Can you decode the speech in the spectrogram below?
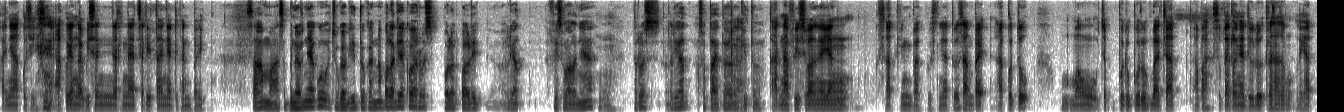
kayaknya aku sih aku yang nggak bisa nyerna ceritanya dengan baik. Sama sebenarnya aku juga gitu kan. Apalagi aku harus bolak-balik lihat visualnya Hmm. terus lihat subtitle gitu. karena visualnya yang saking bagusnya tuh sampai aku tuh mau buru-buru baca apa subtitlenya dulu terus langsung lihat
